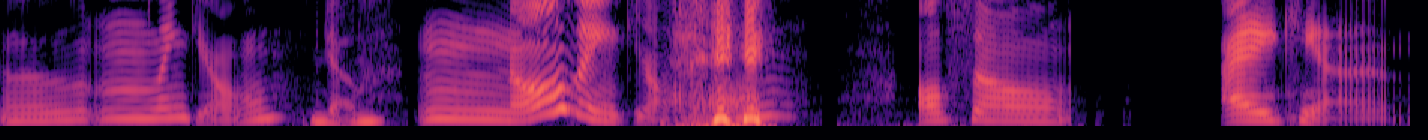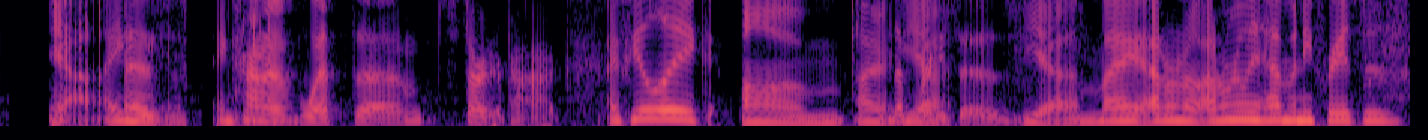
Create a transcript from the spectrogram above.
uh, mm, thank you yeah. Mm, no, thank you. also, I can't. Yeah, I Is I kind of with the starter pack, I feel like um I, the yeah, phrases. Yeah, my I don't know. I don't really have many phrases.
